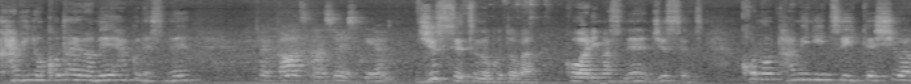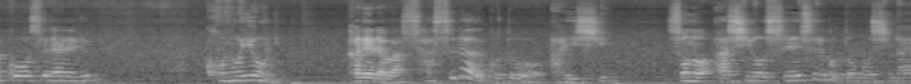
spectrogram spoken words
神の答えは明白ですね But God's answer is clear. 10節の言葉こうありますね10節この民について主はこうせられるこのように彼らはさすらうことを愛しその足を制することもしない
